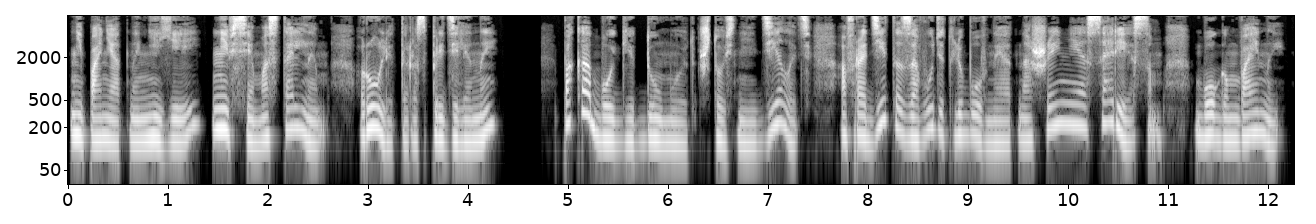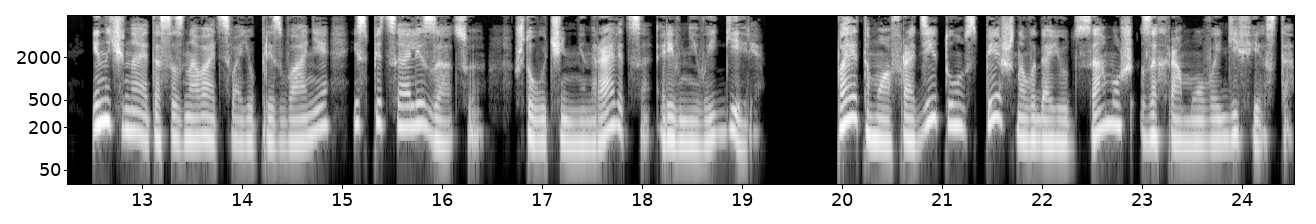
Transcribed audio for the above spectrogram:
Непонятно ни ей, ни всем остальным. Роли-то распределены. Пока боги думают, что с ней делать, Афродита заводит любовные отношения с Аресом, богом войны, и начинает осознавать свое призвание и специализацию, что очень не нравится ревнивой Гере. Поэтому Афродиту спешно выдают замуж за хромого Гефеста,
